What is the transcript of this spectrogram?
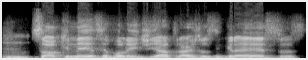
Hum. Só que nesse rolê de ir atrás dos ingressos,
